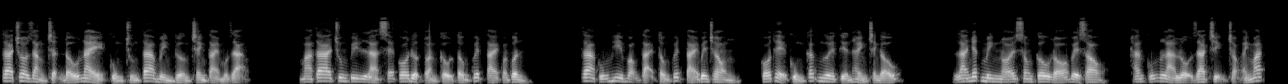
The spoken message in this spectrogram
ta cho rằng trận đấu này cùng chúng ta bình thường tranh tài một dạng mà ta trung pi là sẽ có được toàn cầu tổng quyết tái quán quân. Ta cũng hy vọng tại tổng quyết tái bên trong, có thể cùng các ngươi tiến hành tranh đấu. La nhất minh nói xong câu đó về sau, hắn cũng là lộ ra trịnh trọng ánh mắt.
